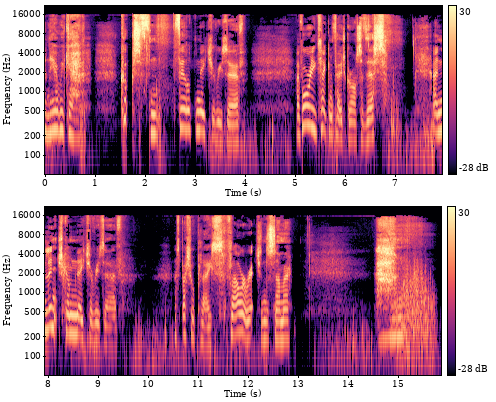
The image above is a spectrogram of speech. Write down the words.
And here we go. Cook's Field Nature Reserve. I've already taken photographs of this. And Lynchcombe Nature Reserve. A special place. Flower rich in the summer. Um,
